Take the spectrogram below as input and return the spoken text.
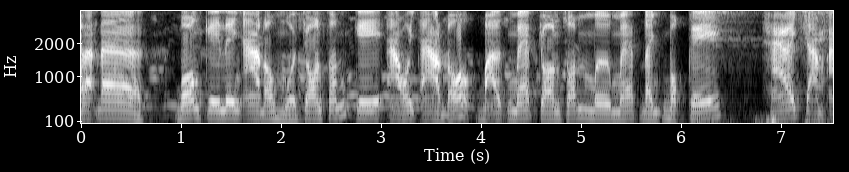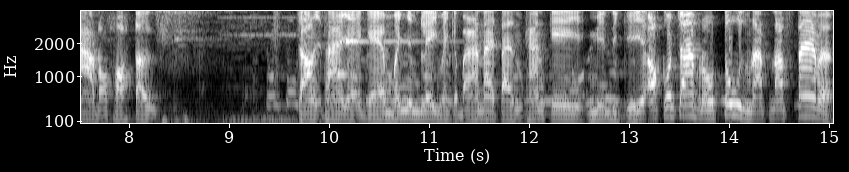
បាទដើបងគេលេងអាដោះមួយចនសុនគេឲ្យអាដោះបើក map ចនសុនមើល map ដេញបុកគេហើយចាំអាដោះហោះទៅចង់និយាយថាហ្គេមមិញខ្ញុំលេងមិនក៏បានដែរតែសំខាន់គេមានឌីហ្គីអរគុណច្រើនប្រូទូសម្រាប់10 star បាទ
